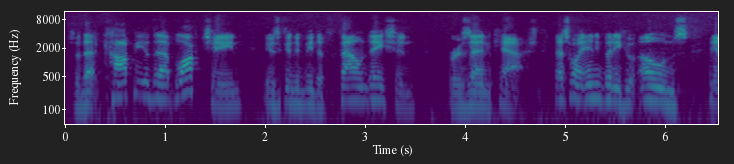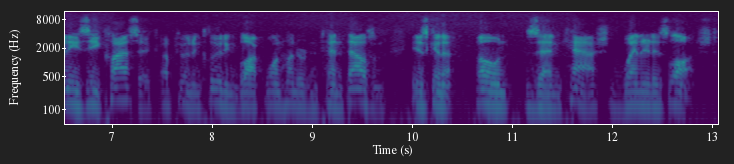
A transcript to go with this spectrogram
So that copy of that blockchain is going to be the foundation for Zencash. That's why anybody who owns any Z Classic up to and including block 110,000 is going to own Zencash when it is launched.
